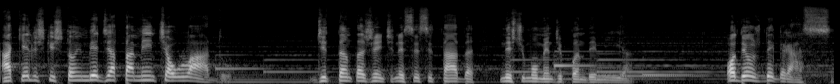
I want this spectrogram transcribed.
aqueles que estão imediatamente ao lado de tanta gente necessitada neste momento de pandemia. Ó Deus, dê graça,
